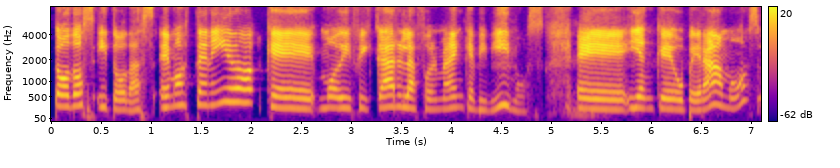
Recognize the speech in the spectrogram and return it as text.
todos y todas hemos tenido que modificar la forma en que vivimos eh, y en que operamos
